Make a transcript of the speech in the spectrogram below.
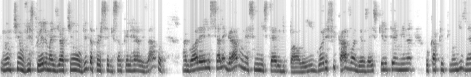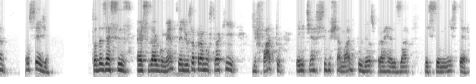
não tinham visto ele, mas já tinham ouvido a perseguição que ele realizava, agora eles se alegravam nesse ministério de Paulo e glorificavam a Deus. É isso que ele termina o capítulo 1 dizendo. Ou seja, todos esses, esses argumentos ele usa para mostrar que, de fato, ele tinha sido chamado por Deus para realizar esse seu ministério.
